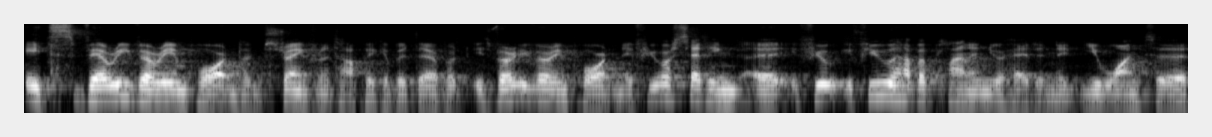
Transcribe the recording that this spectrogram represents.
it's very very important i'm straying from the topic a bit there but it's very very important. If you're setting uh, if you if you have a plan in your head and you want to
